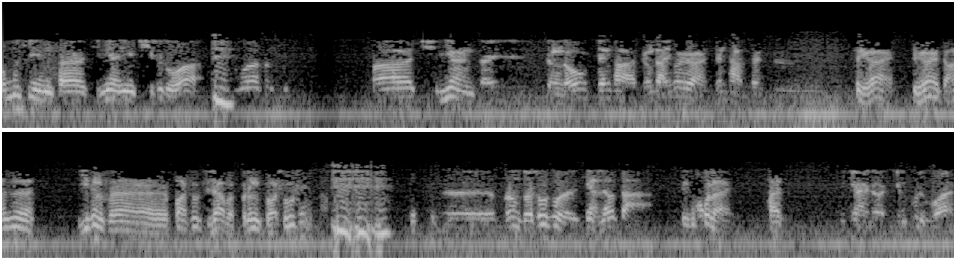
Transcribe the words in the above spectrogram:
我母亲她今年有七十多，嗯，我她去年在郑州检查郑大医院检查才是肺癌，肺癌当时医生说保守治疗吧，不能做手术，嗯嗯嗯，呃，不能做手术，年龄大，这个后来她今年这辛苦的我，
